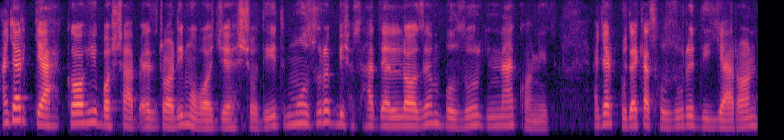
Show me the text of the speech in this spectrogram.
اگر گهگاهی با شب ادراری مواجه شدید موضوع بیش از حد لازم بزرگ نکنید. اگر کودک از حضور دیگران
